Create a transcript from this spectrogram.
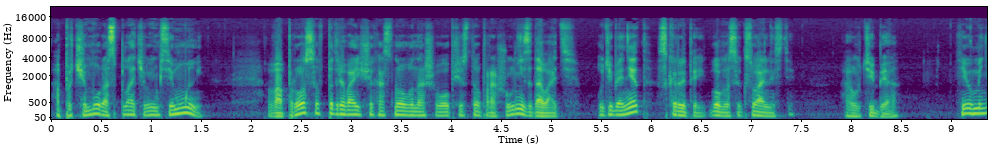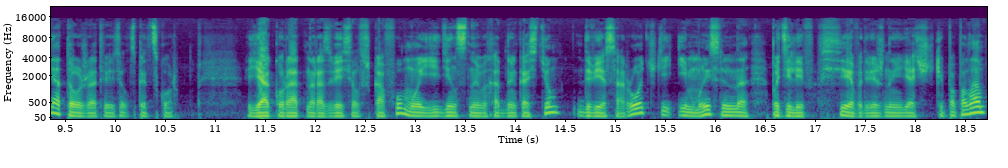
«А почему расплачиваемся мы?» «Вопросов, подрывающих основу нашего общества, прошу не задавать. У тебя нет скрытой гомосексуальности?» «А у тебя?» «И у меня тоже», — ответил спецкор. Я аккуратно развесил в шкафу мой единственный выходной костюм, две сорочки и мысленно, поделив все выдвижные ящички пополам,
